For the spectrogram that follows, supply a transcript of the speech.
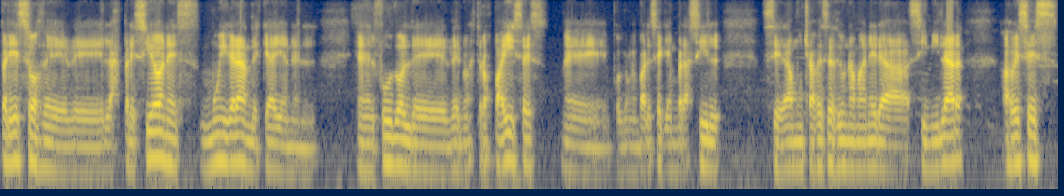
presos de, las presiones muy grandes que hay en el, en el fútbol de, nuestros países, eh, porque me parece que en Brasil se da muchas veces de una manera similar. A veces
